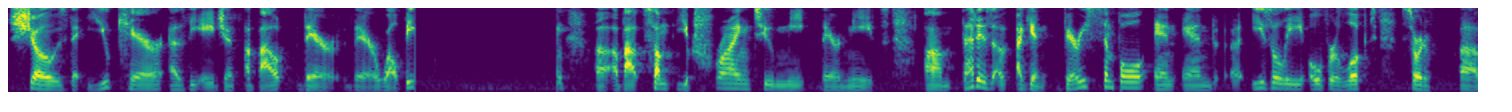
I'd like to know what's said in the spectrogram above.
shows that you care as the agent about their their well-being uh, about some you're trying to meet their needs. Um, that is uh, again very simple and and uh, easily overlooked sort of uh,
